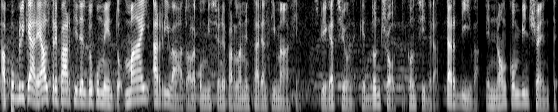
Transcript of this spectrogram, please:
a pubblicare altre parti del documento mai arrivato alla Commissione parlamentare antimafia. Spiegazione che Don Ciotti considera tardiva e non convincente.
